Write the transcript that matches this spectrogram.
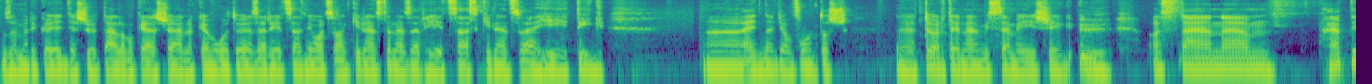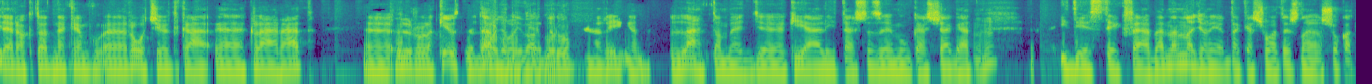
az amerikai Egyesült Államok első elnöke volt ő 1789-től 1797-ig. Egy nagyon fontos történelmi személyiség ő. Aztán hát ide raktad nekem Rothschild Klárát, őről a képzeld el, hogy régen láttam egy kiállítást, az ő munkásságát uh-huh. idézték fel benne. Nagyon érdekes volt, és nagyon sokat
